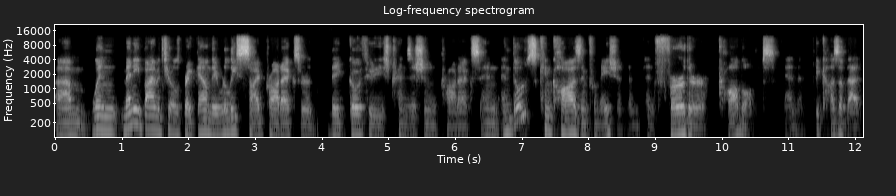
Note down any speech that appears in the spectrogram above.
um, when many biomaterials break down, they release side products or they go through these transition products, and, and those can cause inflammation and, and further problems. And because of that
